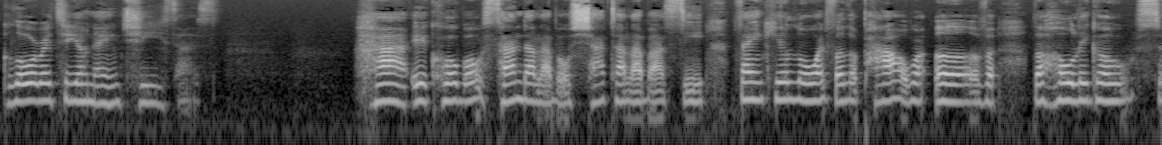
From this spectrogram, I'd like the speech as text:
Glory to your name, Jesus. Ha ekobo sandalabo shatalabasi. Thank you, Lord, for the power of the Holy Ghost.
